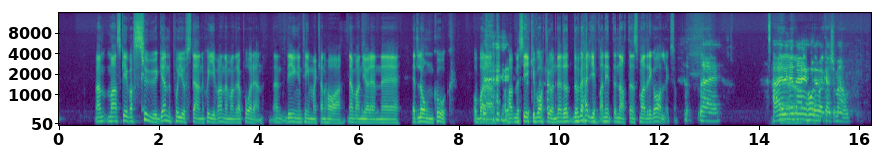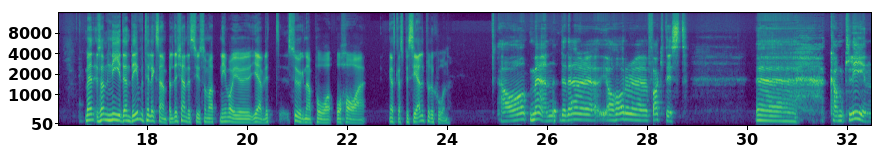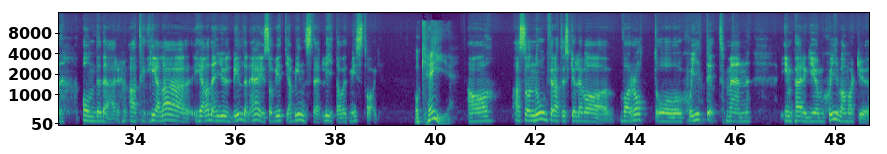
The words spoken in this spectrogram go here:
Man, man ska ju vara sugen på just den skivan när man drar på den. den det är ju ingenting man kan ha när man gör en, eh, ett långkok och bara har musik i bakgrunden. Då, då väljer man inte nattens madrigal. Liksom. Nej. Nej, det- Ja. nej, håller jag väl kanske med om. Men som Need and Div till exempel, det kändes ju som att ni var ju jävligt sugna på att ha ganska speciell produktion. Ja, men det där, jag har eh, faktiskt eh, come clean om det där. Att hela, hela den ljudbilden är ju så vitt jag minns det lite av ett misstag. Okej. Ja, alltså nog för att det skulle vara, vara rått och skitigt, men Impergium-skivan vart ju,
